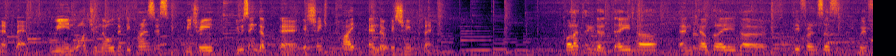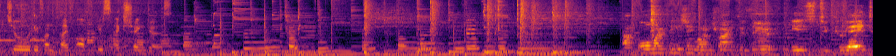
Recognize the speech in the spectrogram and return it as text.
uh, plate. We want to know the differences between using the uh, exchange pipe and the exchange plate. Collecting the data and calculate the differences with two different types of heat exchangers. All my teaching, what I'm trying to do is to create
